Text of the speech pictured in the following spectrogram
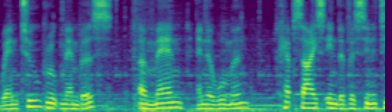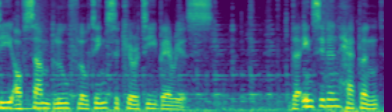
when two group members, a man and a woman, capsized in the vicinity of some blue floating security barriers. The incident happened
